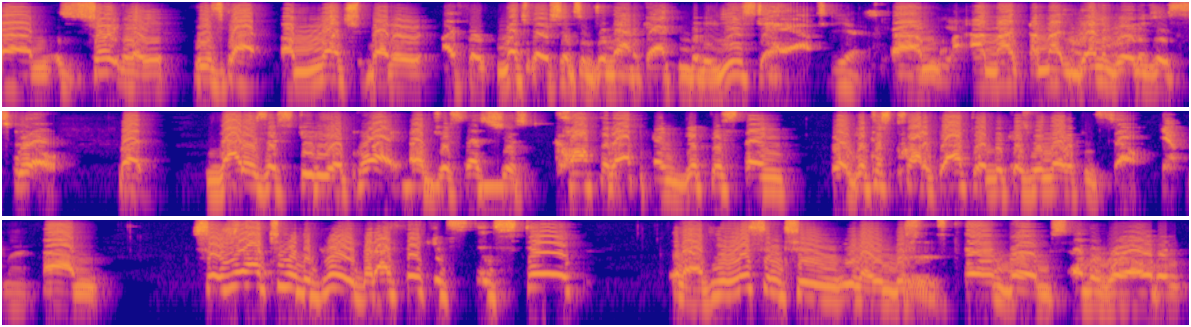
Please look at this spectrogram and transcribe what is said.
um, certainly he's got a much better, I think, much better sense of dramatic acting than he used to have. Yes. Um, I'm not, I'm not denigrating his skill, but that is a studio play of just let's just cough it up and get this thing you know, get this product out there because we know it can sell. Yep. Right. Um, so yeah, to a degree, but I think it's it's still, you know, if you listen to you know the Spielbergs of the world, and,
